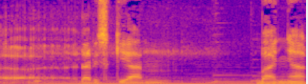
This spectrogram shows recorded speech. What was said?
uh, dari sekian banyak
